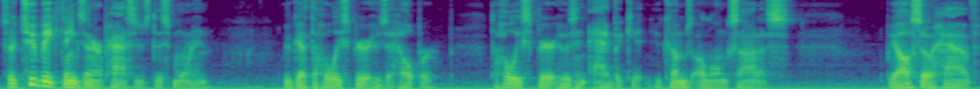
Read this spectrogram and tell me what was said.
So, two big things in our passage this morning. We've got the Holy Spirit who's a helper, the Holy Spirit who is an advocate who comes alongside us. We also have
